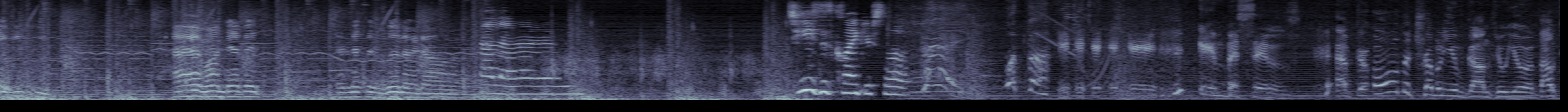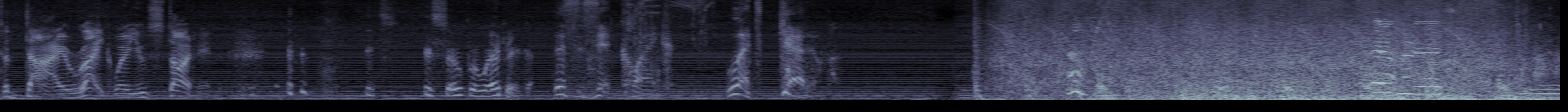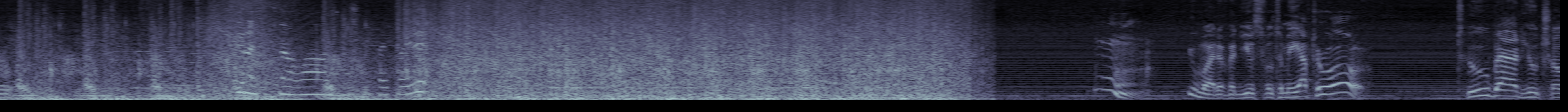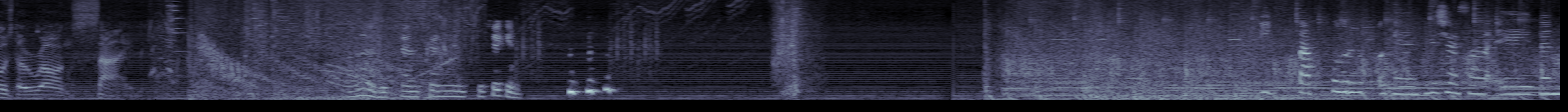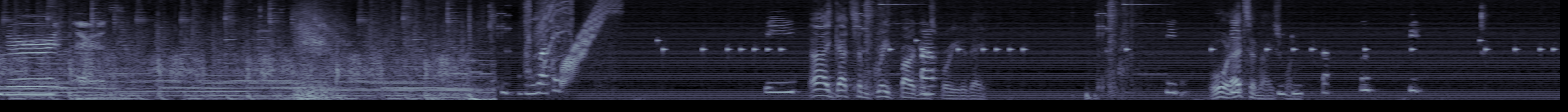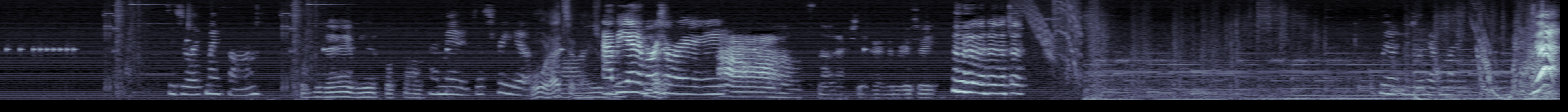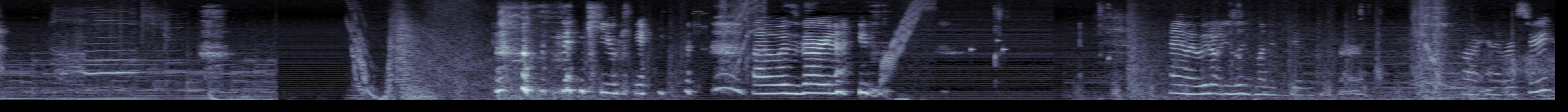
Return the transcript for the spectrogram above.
Yuki. I'm OnDebit, and this is Lunar Dawn. Hello. Jesus, Clank, you're slow. Hey! What the? Imbeciles! After all the trouble you've gone through, you're about to die right where you started. it's, it's so poetic. This is it, Clank. Let's get him. Oh. I don't remember this. Might have been useful to me after all. Too bad you chose the wrong side. Oh, you can turn into chicken. Beep. Okay, I'm pretty sure I saw a vendor. There it is. I got some great bargains Uh. for you today. Beep, Oh, that's a nice one. beep, bop, boop, beep. Did you like my song? It's a very beautiful song. I made it just for you. Oh, that's a nice one. Happy anniversary! Ah, it's not actually her anniversary. we don't usually have money. Yeah! Thank you, King. that was very nice. Anyway, we don't usually have money to do anything for our anniversary.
